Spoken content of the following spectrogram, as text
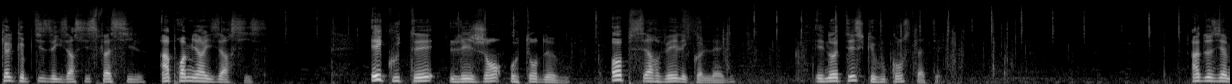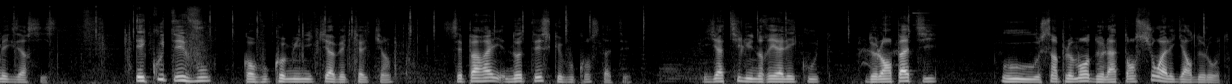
quelques petits exercices faciles. Un premier exercice. Écoutez les gens autour de vous. Observez les collègues et notez ce que vous constatez. Un deuxième exercice. Écoutez-vous quand vous communiquez avec quelqu'un. C'est pareil, notez ce que vous constatez. Y a-t-il une réelle écoute, de l'empathie? Ou simplement de l'attention à l'égard de l'autre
